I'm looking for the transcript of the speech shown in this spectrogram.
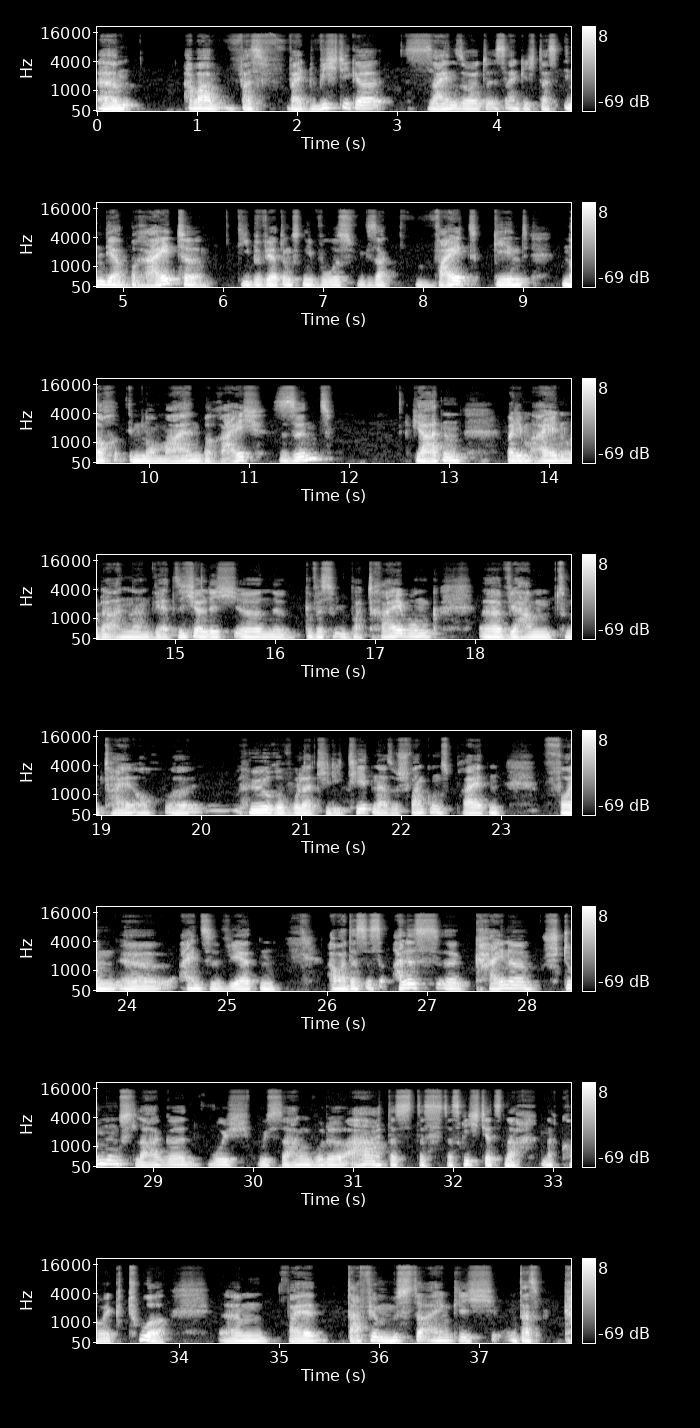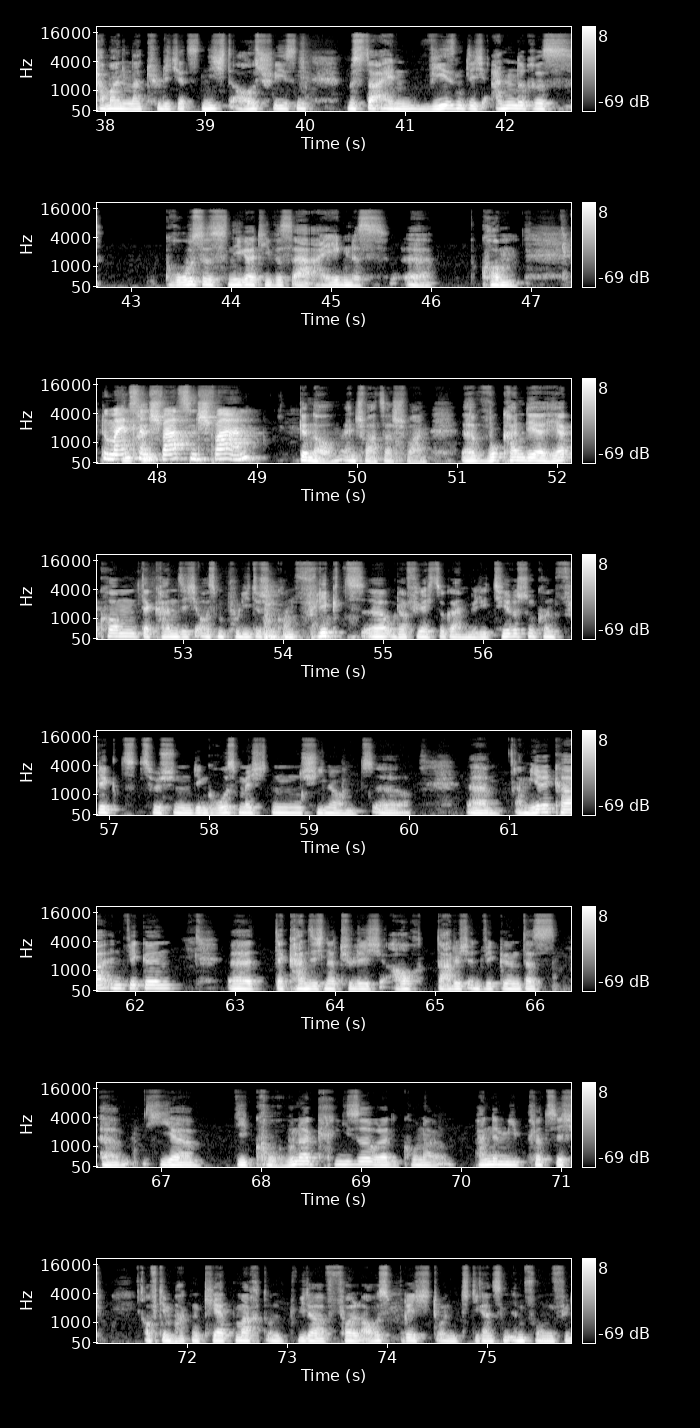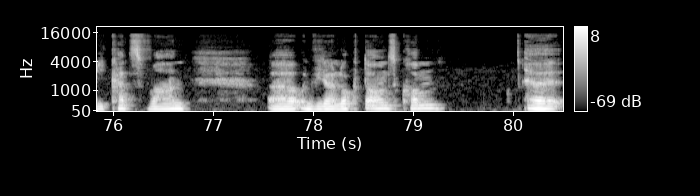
Ähm, aber was weit wichtiger sein sollte, ist eigentlich, dass in der Breite die Bewertungsniveaus, wie gesagt, weitgehend noch im normalen Bereich sind. Wir hatten bei dem einen oder anderen Wert sicherlich äh, eine gewisse Übertreibung. Äh, wir haben zum Teil auch äh, höhere Volatilitäten, also Schwankungsbreiten von äh, Einzelwerten. Aber das ist alles äh, keine Stimmungslage, wo ich, wo ich sagen würde, ah, das, das, das riecht jetzt nach, nach Korrektur. Ähm, weil dafür müsste eigentlich, und das kann man natürlich jetzt nicht ausschließen, müsste ein wesentlich anderes großes negatives Ereignis äh, kommen. Du meinst den schwarzen Schwan? Genau, ein schwarzer Schwan. Äh, wo kann der herkommen? Der kann sich aus einem politischen Konflikt äh, oder vielleicht sogar einem militärischen Konflikt zwischen den Großmächten China und äh, äh Amerika entwickeln. Äh, der kann sich natürlich auch dadurch entwickeln, dass äh, hier die Corona-Krise oder die Corona-Pandemie plötzlich auf dem Hacken kehrt macht und wieder voll ausbricht und die ganzen Impfungen für die Katz waren äh, und wieder Lockdowns kommen. Äh,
